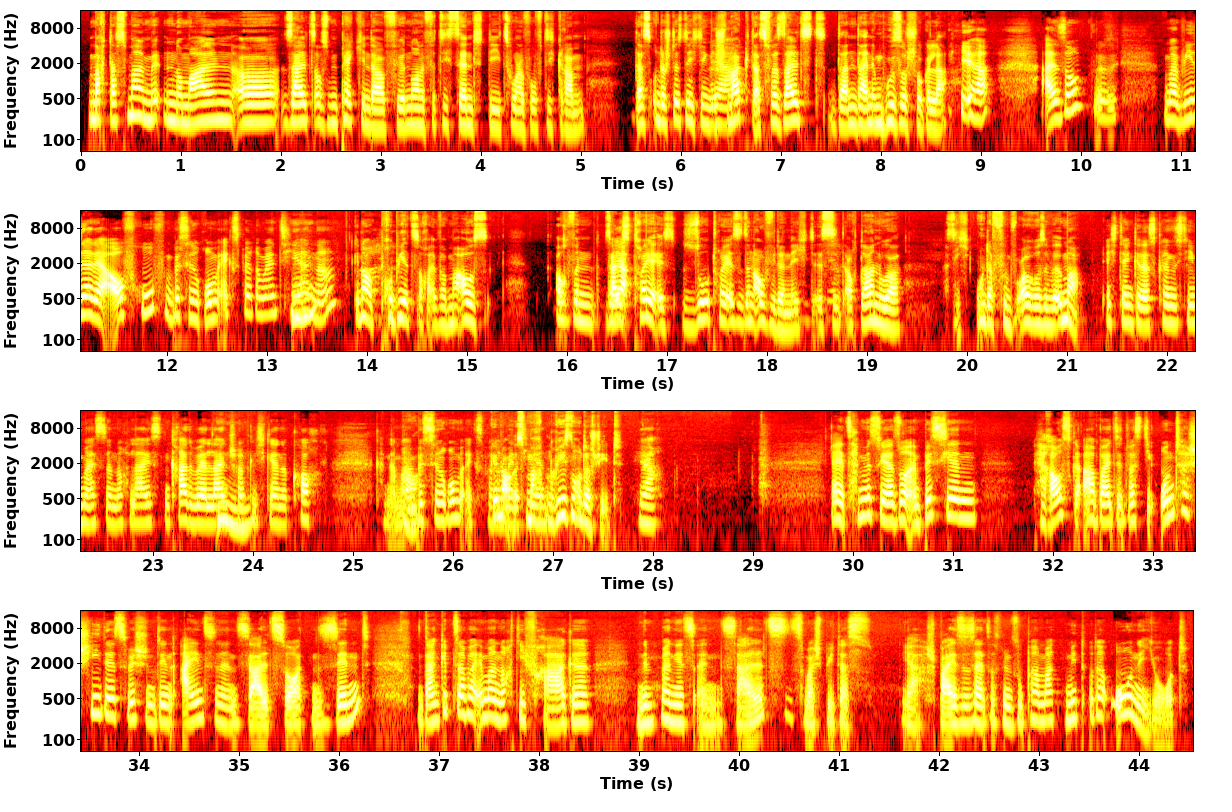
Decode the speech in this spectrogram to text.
Mach das mal mit einem normalen äh, Salz aus dem Päckchen da für 49 Cent, die 250 Gramm. Das unterstützt nicht den Ja. Geschmack, das versalzt dann deine Mousse au Chocolat. Ja, also mal wieder der Aufruf, ein bisschen rumexperimentieren. Ne? Genau, probiert es doch einfach mal aus. Auch wenn Salz Ja. teuer ist, so teuer ist es dann auch wieder nicht. Es sind auch da nur, was ich, unter 5 Euro sind wir immer. Ich denke, das können sich die meisten noch leisten. Gerade wer leidenschaftlich gerne kocht, kann da mal ein Ja. bisschen rumexperimentieren. Genau, es macht einen riesen Unterschied. Ja. Ja, jetzt haben wir so ja so ein bisschen herausgearbeitet, was die Unterschiede zwischen den einzelnen Salzsorten sind. Und dann gibt es aber immer noch die Frage, nimmt man jetzt ein Salz, zum Beispiel das ja, Speisesalz aus dem Supermarkt, mit oder ohne Jod?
